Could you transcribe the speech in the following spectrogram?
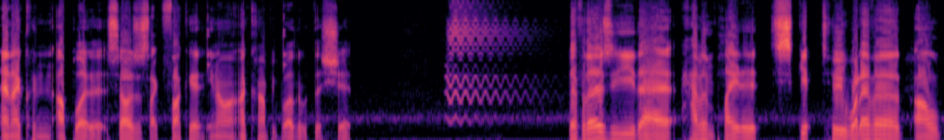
and I couldn't upload it, so I was just like, fuck it, you know, I can't be bothered with this shit. So for those of you that haven't played it, skip to whatever I'll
